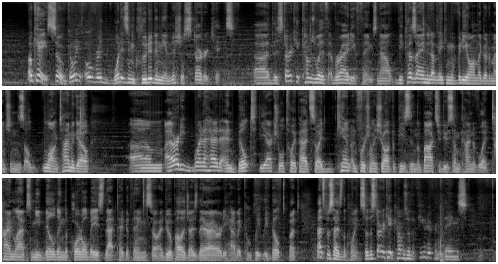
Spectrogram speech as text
Okay, so going over what is included in the initial starter kits. Uh, the starter kit comes with a variety of things. Now, because I ended up making a video on LEGO Dimensions a long time ago, Um, I already went ahead and built the actual toy pad, so I can't unfortunately show off the pieces in the box or do some kind of like time lapse me building the portal base, that type of thing. So I do apologize there. I already have it completely built, but that's besides the point. So the starter kit comes with a few different things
